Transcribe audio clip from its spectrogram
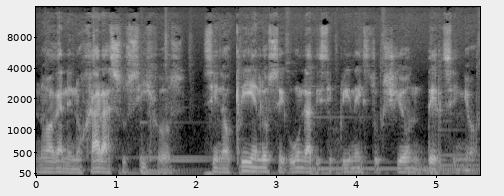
no hagan enojar a sus hijos, sino críenlos según la disciplina e instrucción del Señor.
